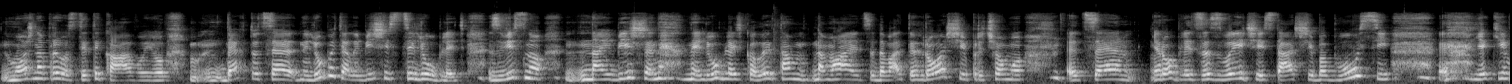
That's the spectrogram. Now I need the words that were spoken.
можна пригостити кавою. Дехто це не любить, але більшість це люблять. Звісно, найбільше не, люблять, коли там намагаються давати гроші. Причому це роблять зазвичай старші бабусі, які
